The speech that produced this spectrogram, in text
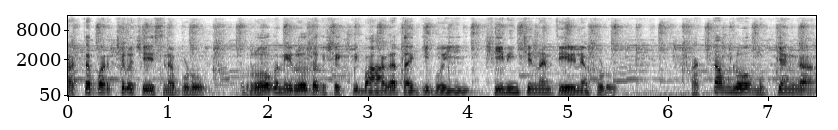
రక్త పరీక్షలు చేసినప్పుడు రోగ నిరోధక శక్తి బాగా తగ్గిపోయి క్షీణించిందని తేలినప్పుడు రక్తంలో ముఖ్యంగా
